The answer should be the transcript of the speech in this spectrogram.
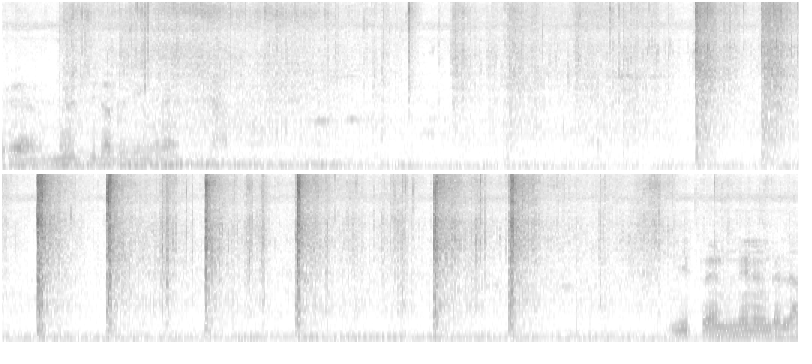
ഒരു എണ്ണിച്ചിട്ടപ്പോ ഇങ്ങനെ. ഈ പെണ്ണിനുണ്ടല്ലോ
